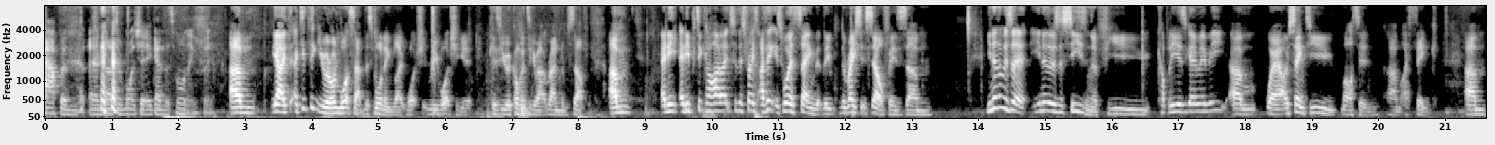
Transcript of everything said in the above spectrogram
happened, and I had to watch it again this morning. So Um, yeah, I, I did think you were on WhatsApp this morning, like watch rewatching it because you were commenting about random stuff. Um, any any particular highlights for this race? I think it's worth saying that the the race itself is. Um, you know there was a you know there was a season a few couple of years ago maybe um, where I was saying to you Martin um, I think um,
